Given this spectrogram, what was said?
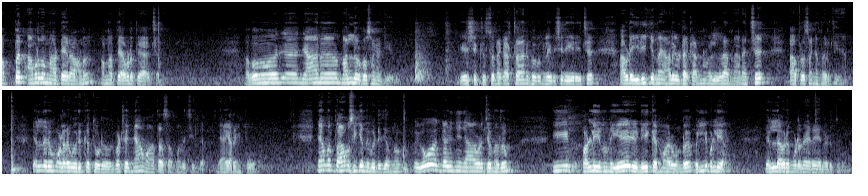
അപ്പൻ അമൃതം നാട്ടുകാരാണ് അന്നത്തെ അവിടുത്തെ അച്ഛൻ. അപ്പോൾ ഞാൻ നല്ലൊരു പ്രസംഗം ചെയ്തു. യേശു ക്രിസ്തുവിന്റെ കഷ്ടാനുഭവങ്ങളെ വിശദീകരിച്ച് അവിടെ ഇരിക്കുന്ന ആളുകളുടെ കണ്ണുകളെല്ലാം നനച്ച് ആ പ്രസംഗം നിർത്തി ഞാൻ. എല്ലാവരും വളരെ ഒരുക്കത്തോട് വന്നു. പക്ഷേ ഞാൻ മാത്രം സമ്മതിച്ചില്ല. ഞാൻ ഇറങ്ങിപ്പോകും ഞാൻ വന്ന് താമസിക്കുന്ന വീട്ടിൽ ചെന്നു. യോഗം കഴിഞ്ഞ് ഞാൻ അവിടെ ചെന്നതും ഈ പള്ളിയിൽ നിന്ന് ഏഴ് ഡീക്കന്മാരുണ്ട്. വലിയ പള്ളിയാണ്. എല്ലാവരും കൂടെ നേരെ എന്റെ അടുത്ത് വന്നു.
